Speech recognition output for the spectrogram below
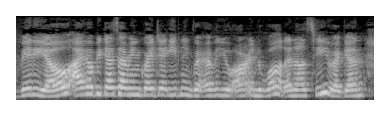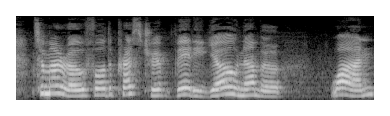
video. I hope you guys are having a great day, evening, wherever you are in the world. And I'll see you again tomorrow for the press trip video number one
